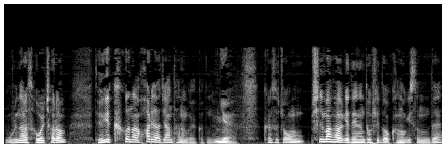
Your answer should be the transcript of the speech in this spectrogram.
우리나라 서울처럼 되게 크거나 화려하지 않다는 거였거든요. 예. 그래서 좀 실망하게 되는 도시도 간혹 있었는데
